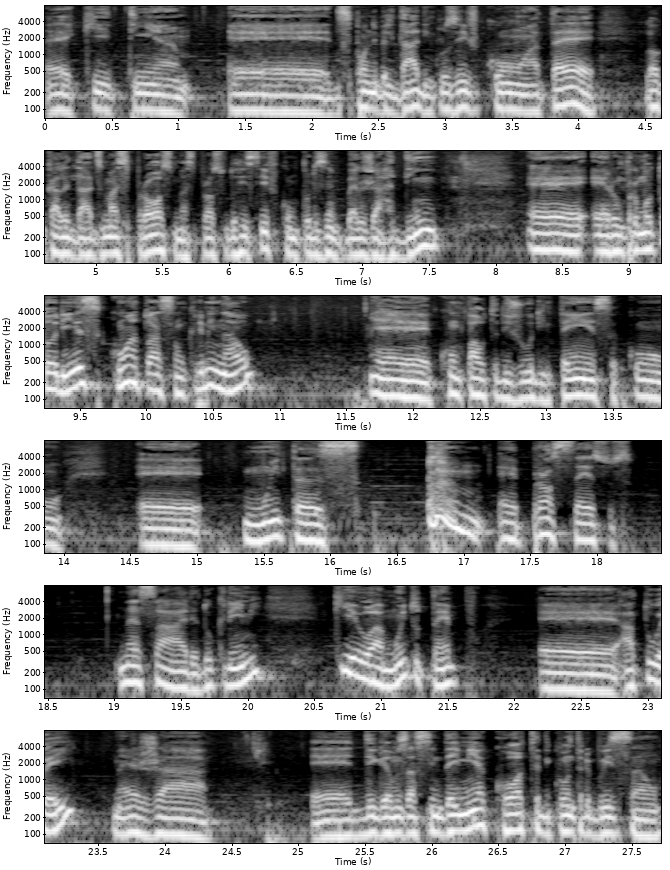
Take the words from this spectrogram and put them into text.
é, que tinha é, disponibilidade, inclusive com até localidades mais próximas, próximo do Recife, como por exemplo Belo Jardim, é, eram promotorias com atuação criminal, é, com pauta de júri intensa, com muitas processos nessa área do crime, que eu há muito tempo é, atuei, né, já é, digamos assim, dei minha cota de contribuição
